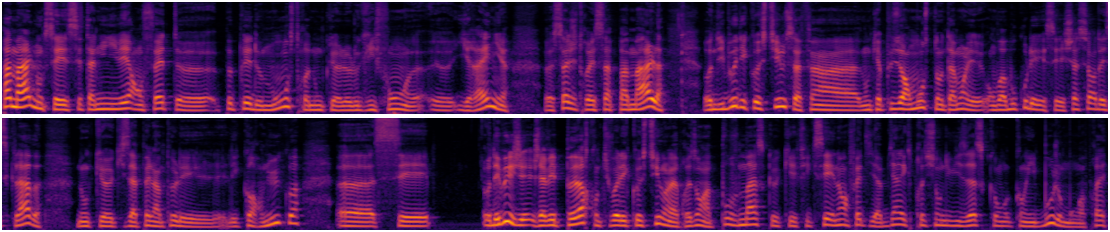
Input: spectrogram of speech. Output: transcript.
pas mal, donc c'est un univers en fait euh, peuplé de monstres, donc euh, le, griffon y règne, ça j'ai trouvé ça pas mal. Au début des costumes, ça fait donc il y a plusieurs monstres, notamment on voit beaucoup les, les chasseurs d'esclaves, donc qu'ils appellent un peu les, les cornus quoi. C'est au début, j'avais peur quand tu vois les costumes, on a l'impression un pauvre masque qui est fixé. Et non, en fait, il y a bien l'expression du visage quand, quand il bouge. Bon, après,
